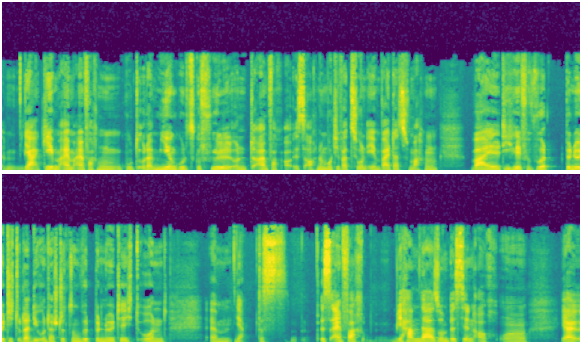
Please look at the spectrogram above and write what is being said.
ähm, ja, geben einem einfach ein gut oder mir ein gutes Gefühl und einfach ist auch eine Motivation eben weiterzumachen, weil die Hilfe wird benötigt oder die Unterstützung wird benötigt. Und ähm, ja, das ist einfach, wir haben da so ein bisschen auch äh, ja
